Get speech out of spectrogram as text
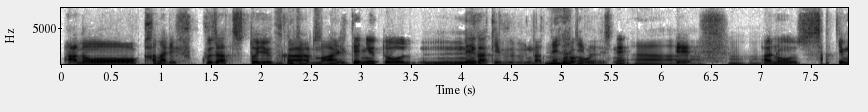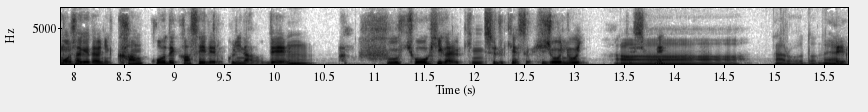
あのーかなり複雑というか、ね。まあ、利点に言うと、ネガティブなところが多いですね。あー。ええうんうん。あの、さっき申し上げたように、観光で稼いでる国なので、うん風評被害を気にするケースが非常に多い。ですよねああ、なるほどね。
